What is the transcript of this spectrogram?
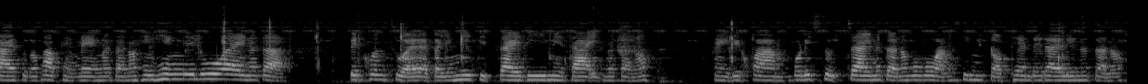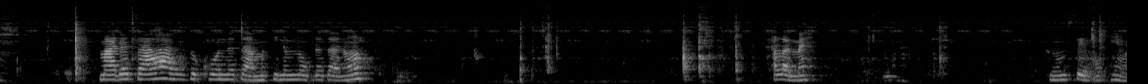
กายสุขภาพแข็งแรงนะจ๊ะเนาะเฮงๆเรื่อยๆนะจ๊ะเป็นคนสวยแหละแต่ยังมีจิตใจดีเมตตาอีกนะจ๊ะเนาะให้ด้วยความบริสุทธิ์ใจนะจ๊ะเนาะบ่หวังสิ่งตอบแทนใดๆเลยนะจ๊ะเนาะมาเด้อจ้าทุกคนนะจ๊ะมากินน้ำนกเด้อจ้ะเนาะอร่อยไหมขนมเส้นอบแห้ง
